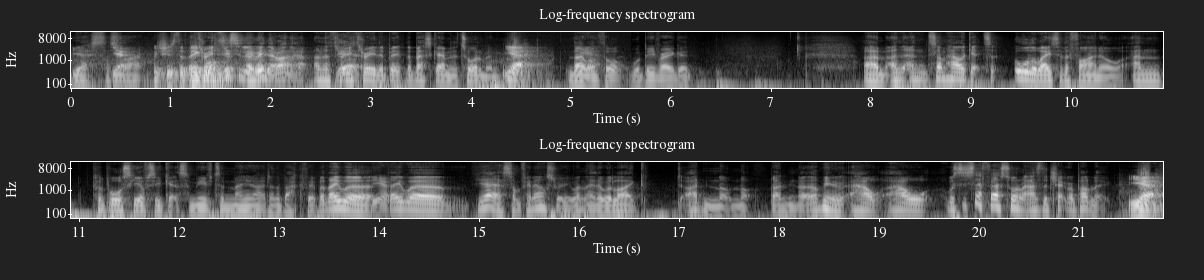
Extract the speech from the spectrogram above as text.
Yes, that's right. Which is the, the big one. Italy are in there, aren't they? And the three-three, the the best game of the tournament. Yeah. No one thought would be very good. Um, and and somehow get to, all the way to the final. And Poborski obviously gets a move to Man United on the back of it. But they were yeah. they were yeah something else really, weren't they? They were like I didn't not not I didn't know. I mean, how how was this their first tournament as the Czech Republic? Yeah,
